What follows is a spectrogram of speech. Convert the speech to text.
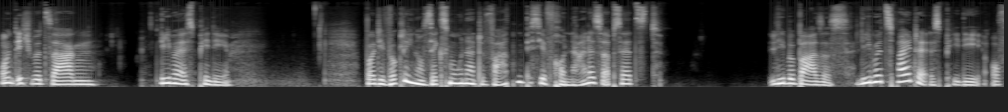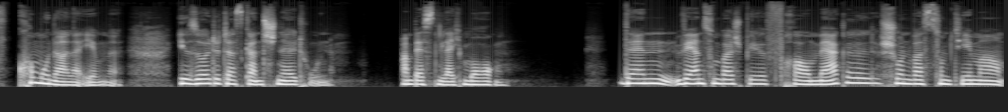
und ich würde sagen, liebe SPD, wollt ihr wirklich noch sechs Monate warten, bis ihr Frau Nahles absetzt? Liebe Basis, liebe zweite SPD auf kommunaler Ebene, ihr solltet das ganz schnell tun. Am besten gleich morgen. Denn während zum Beispiel Frau Merkel schon was zum Thema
